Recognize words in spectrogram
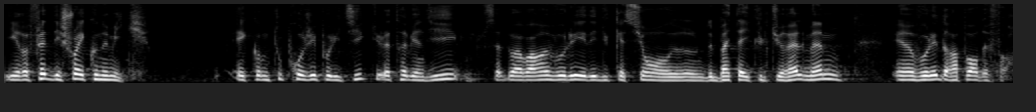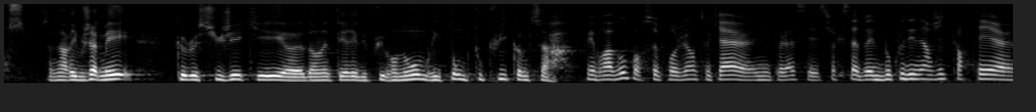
ils reflètent des choix économiques. Et comme tout projet politique, tu l'as très bien dit, ça doit avoir un volet d'éducation, euh, de bataille culturelle même, et un volet de rapport de force. Ça n'arrive jamais que le sujet qui est euh, dans l'intérêt du plus grand nombre, il tombe tout cuit comme ça. Mais bravo pour ce projet en tout cas, euh, Nicolas. C'est sûr que ça doit être beaucoup d'énergie de porter, euh,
